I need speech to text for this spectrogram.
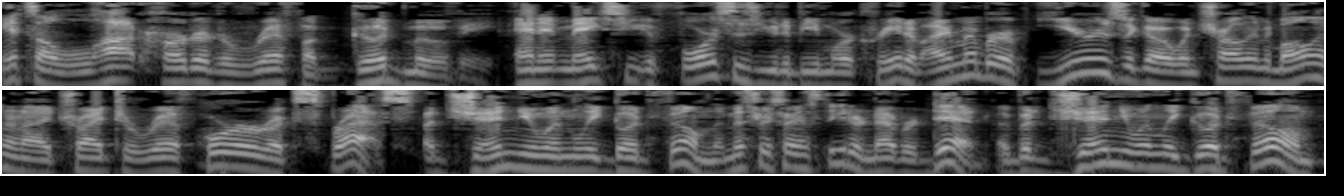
it's a lot harder to riff a good movie, and it makes you it forces you to be more creative. I remember years ago when Charlie McMullen and I tried to riff Horror Express, a genuinely good film that Mystery Science Theater never did, but a genuinely good film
